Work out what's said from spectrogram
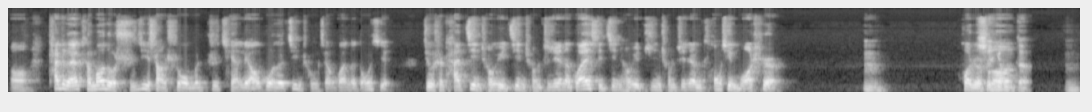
哦，它这个 Act Model 实际上是我们之前聊过的进程相关的东西，就是它进程与进程之间的关系，进程与进程之间的通信模式。嗯，或者说用的，嗯。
